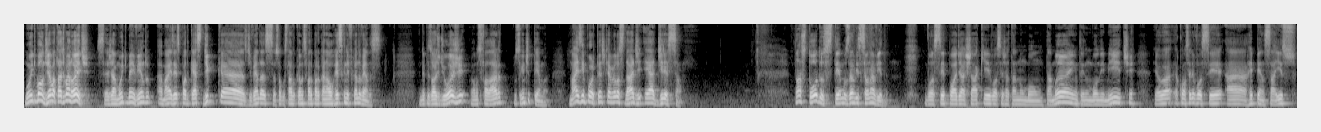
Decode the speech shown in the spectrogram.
Muito bom dia, boa tarde, boa noite. Seja muito bem-vindo a mais esse podcast Dicas de Vendas. Eu sou Gustavo Campos e falo para o canal Ressignificando Vendas. No episódio de hoje, vamos falar do seguinte tema: mais importante que a velocidade é a direção. Nós todos temos ambição na vida. Você pode achar que você já está num bom tamanho, tem um bom limite. Eu aconselho você a repensar isso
